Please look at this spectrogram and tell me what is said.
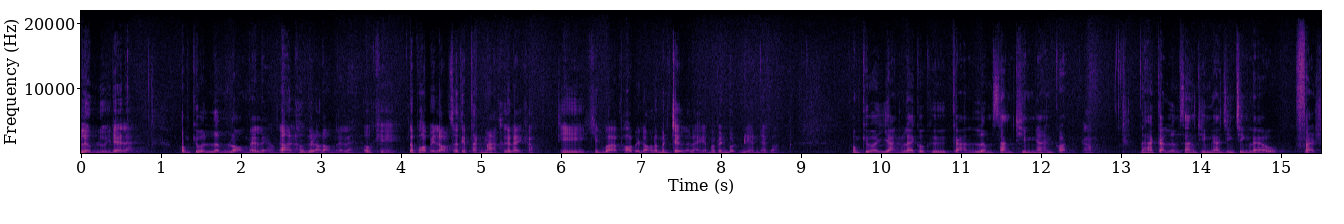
เริ่มลุยได้แล้ว ผมคิดว่าเริ่มลองได้แล้วอ่าเริ่มลอง ลองได้แล้ว โอเค แล้วพอไปลองสเต็ปถัดมาคืออะไรครับ ที่คิดว่าพอไปลองแล้วมันเจออะไรมาเป็นบทเรียนได้บ้างผมคิดว่าอย่างแรกก็คือการเริ่มสร้างทีมงานก่อนครับนะฮะการเริ่มสร้างทีมงานจริง ๆ แล้ว Flash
